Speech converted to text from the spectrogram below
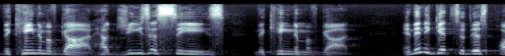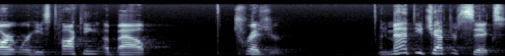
the kingdom of God, how Jesus sees the kingdom of God. And then he gets to this part where he's talking about treasure. In Matthew chapter 6,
